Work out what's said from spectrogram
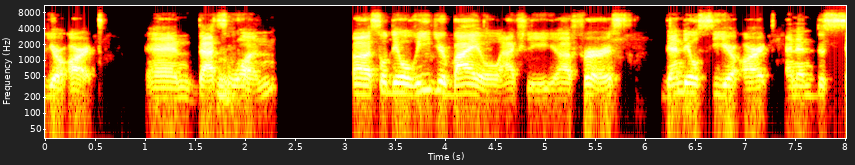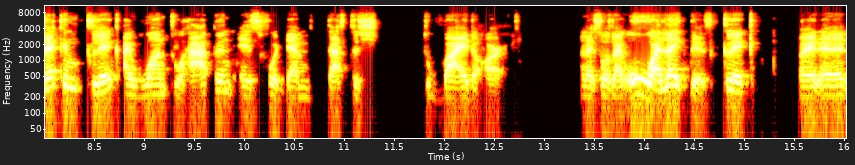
your art. And that's one. Uh, so they'll read your bio actually uh, first, then they'll see your art, and then the second click I want to happen is for them that's the sh- to buy the art. And like so, it's like, oh, I like this. Click, right, and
